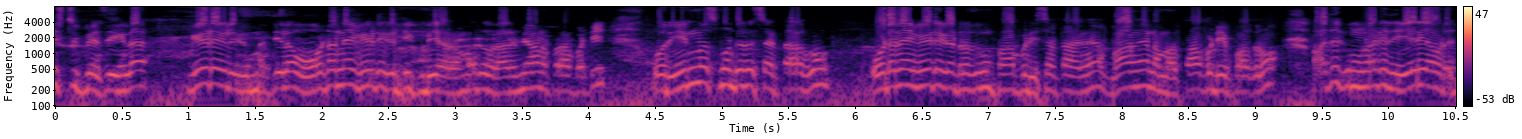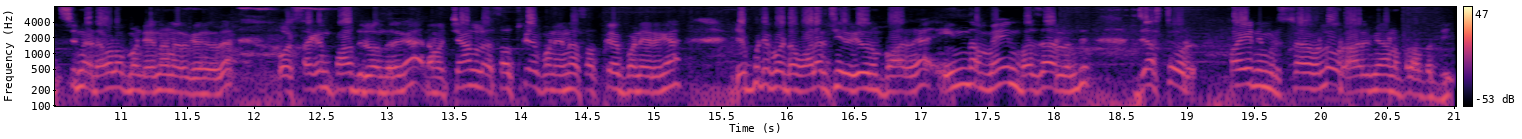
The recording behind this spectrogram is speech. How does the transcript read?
ஈஸ்ட் பேசிங்கில் வீடுகளுக்கு மத்தியில் உடனே வீடு கட்டி குடியாகிற மாதிரி ஒரு அருமையான ப்ராப்பர்ட்டி ஒரு இன்வெஸ்ட்மெண்ட்டுக்கு செட் ஆகும். உடனே வீடு கட்டுறதுக்கும் ப்ராப்பர்ட்டி செட் ஆகும் வாங்க நம்ம ப்ராப்பர்ட்டியை பார்த்துருவோம் அதுக்கு முன்னாடி இந்த ஏரியாவோட சின்ன டெவலப்மெண்ட் என்னென்ன இருக்குங்கிறத ஒரு செகண்ட் பார்த்துட்டு வந்துருங்க. நம்ம சேனலை சப்ஸ்கிரைப் பண்ணினா சப்ஸ்கிரைப் பண்ணிடுங்க எப்படிப்பட்ட வளர்ச்சி இருக்குதுன்னு பாருங்க. இந்த மெயின் பஜார்லேருந்து ஜஸ்ட் ஒரு ஃபைவ் நிமிட்ஸ் ட்ராவலில் ஒரு அருமையான ப்ராப்பர்ட்டி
